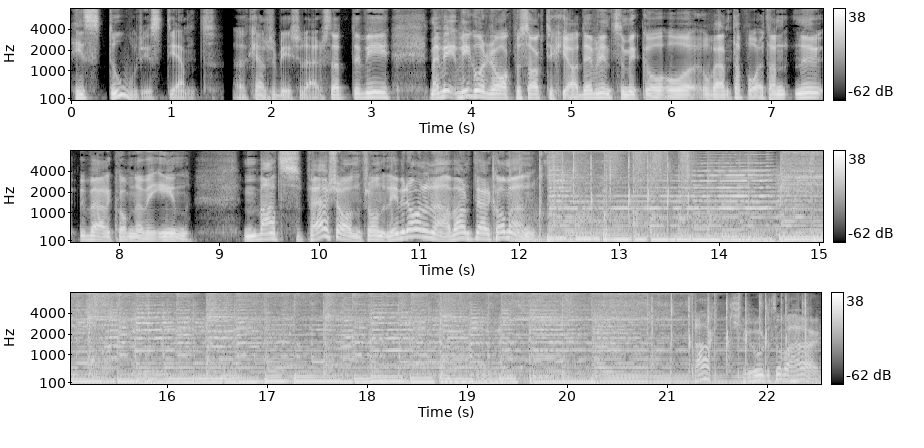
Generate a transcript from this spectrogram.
historiskt jämnt. Det kanske blir sådär. Så att vi, men vi, vi går rakt på sak tycker jag. Det är väl inte så mycket att, att, att vänta på. Utan nu välkomnar vi in Mats Persson från Liberalerna. Varmt välkommen! Tack, roligt att vara här.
